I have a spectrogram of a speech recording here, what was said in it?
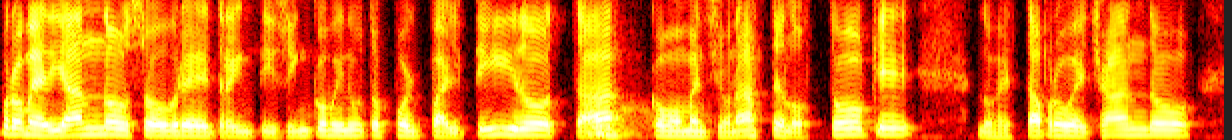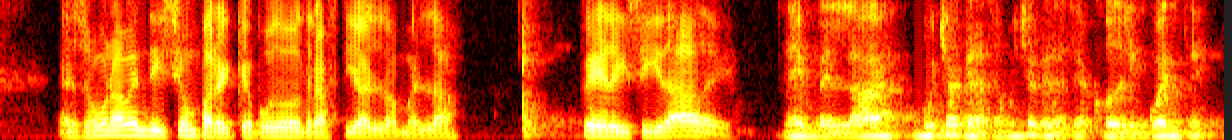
promediando sobre 35 minutos por partido, está, Uh. como mencionaste, los toques, los está aprovechando. Eso es una bendición para el que pudo draftearlo, en ¿verdad? Felicidades. En verdad, muchas gracias, muchas gracias, codelincuente.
